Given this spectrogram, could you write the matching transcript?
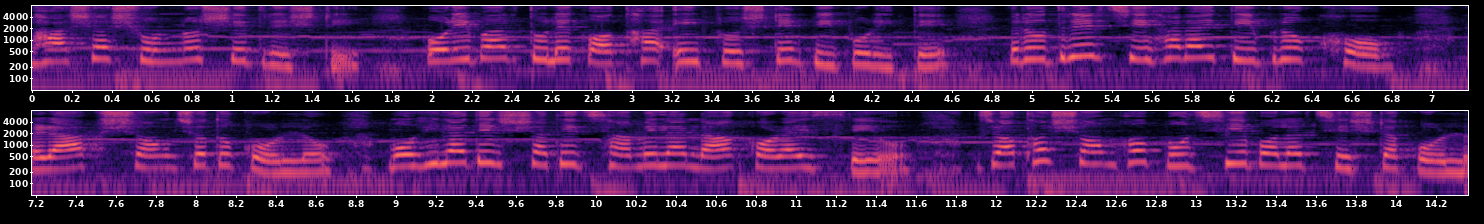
ভাষা শূন্য সে দৃষ্টি। পরিবার তুলে কথা এই প্রশ্নের বিপরীতে রুদ্রের চেহারায় তীব্র ক্ষোভ, রাগ সংযত করল। মহিলাদের সাথে ঝামেলা না করাই শ্রেয়। যথাসম্ভব বুঝিয়ে বলার চেষ্টা করল।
